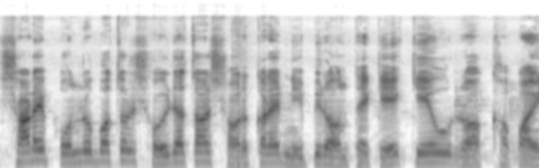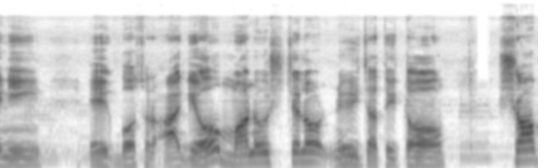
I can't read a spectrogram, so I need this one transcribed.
সাড়ে পনেরো বছর স্বৈরাচার সরকারের নিপীড়ন থেকে কেউ রক্ষা পায়নি। এক বছর আগেও মানুষ ছিল নির্যাতিত। সব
